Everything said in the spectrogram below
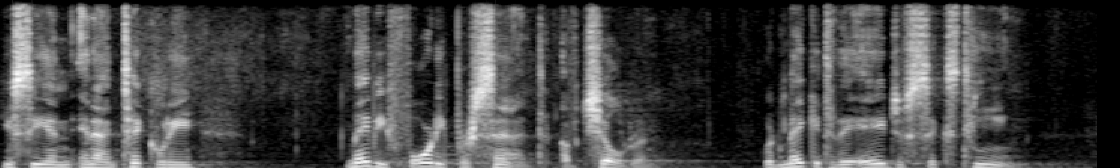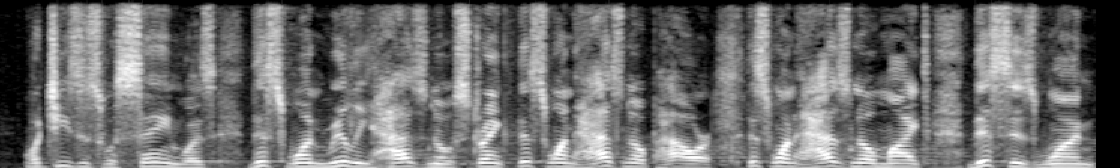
You see, in, in antiquity, maybe 40% of children would make it to the age of 16 what Jesus was saying was this one really has no strength. This one has no power. This one has no might. This is one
